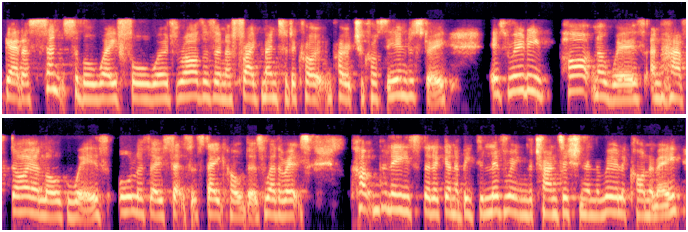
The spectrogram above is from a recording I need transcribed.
get a sensible way forward rather than a fragmented approach across the industry is really partner with and have dialogue with all of those sets of stakeholders, whether it's companies that are going to be delivering the transition in the real economy,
